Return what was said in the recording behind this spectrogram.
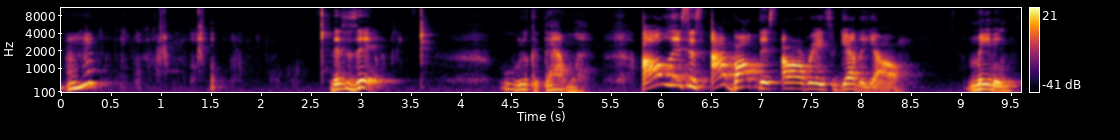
Mm-hmm. This is it. Ooh, look at that one. All this is, I bought this already together, y'all. Meaning,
